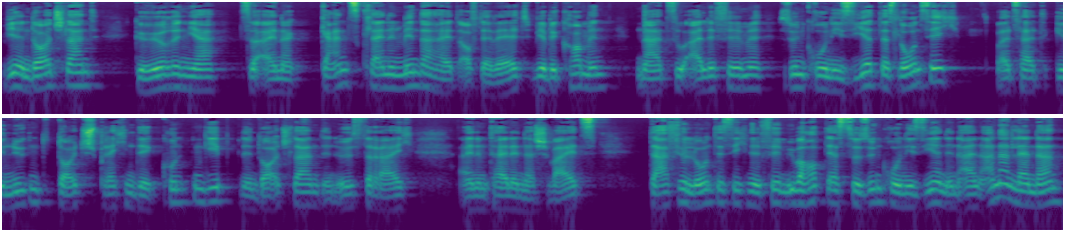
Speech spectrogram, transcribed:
wir in Deutschland gehören ja zu einer ganz kleinen Minderheit auf der Welt. Wir bekommen nahezu alle Filme synchronisiert. Das lohnt sich, weil es halt genügend deutsch sprechende Kunden gibt in Deutschland, in Österreich, einem Teil in der Schweiz. Dafür lohnt es sich, einen Film überhaupt erst zu synchronisieren. In allen anderen Ländern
